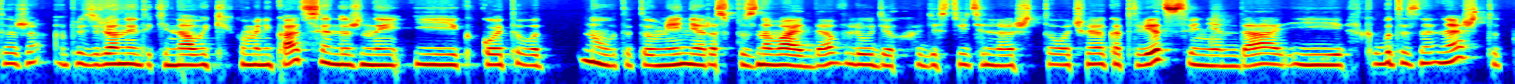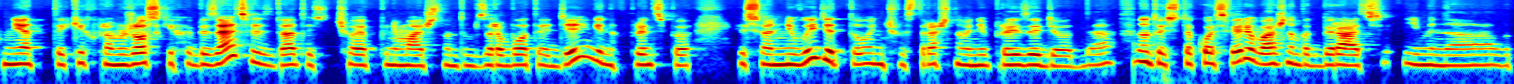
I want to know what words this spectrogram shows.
Тоже определенные такие навыки коммуникации нужны и какое-то вот, ну, вот это умение распознавать, да, в людях действительно, что человек ответственен, да, и как будто, зна знаешь, тут нет таких прям жестких обязательств, да, то есть человек понимает, что он там заработает деньги, но, в принципе, если он не выйдет, то ничего страшного не произойдет, да. Ну, то есть в такой сфере важно подбирать именно вот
